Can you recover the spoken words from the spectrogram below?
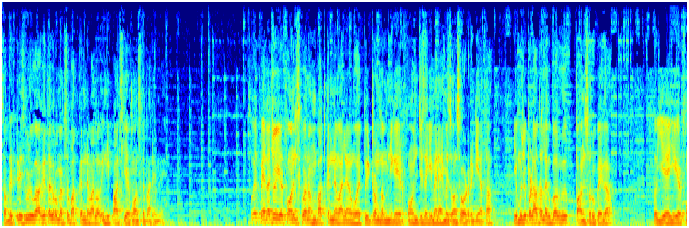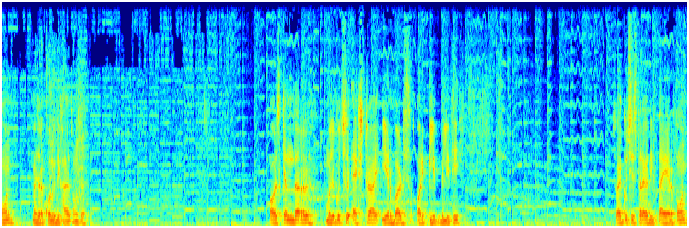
सब देखते इस वीडियो को आगे तक और मैं आपसे बात करने वाला हूँ इन्हीं पाँच ईयरफोन्स के बारे में। तो भाई, पहला जो ईयरफोन जिसके बारे में हम बात करने वाले हैं वो है पीट्रॉन कंपनी का ईयरफोन जैसा कि मैंने अमेजोन से ऑर्डर किया था। ये मुझे पड़ा था लगभग पाँच सौ रुपये का। तो ये है ईयरफोन मैं ज़रा खोल के दिखा देता हूँ उसे। और इसके अंदर मुझे कुछ एक्स्ट्रा ईयरबड्स और एक क्लिप मिली थी। सो कुछ इस तरह का दिखता है ईयरफोन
